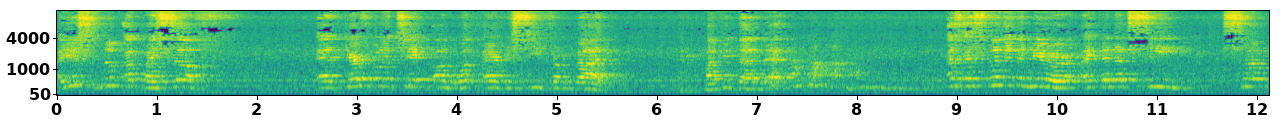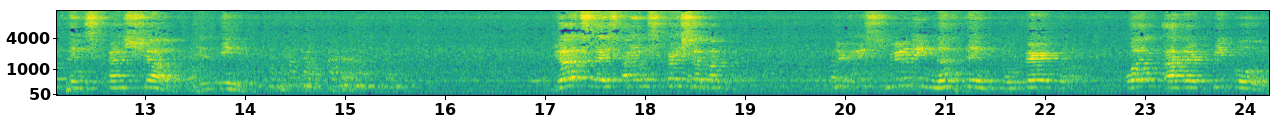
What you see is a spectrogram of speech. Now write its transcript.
I used to look at myself and carefully check on what I received from God. Have you done that? As I stood in the mirror, I cannot see something special in me. God says But there is really nothing compared to what other people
